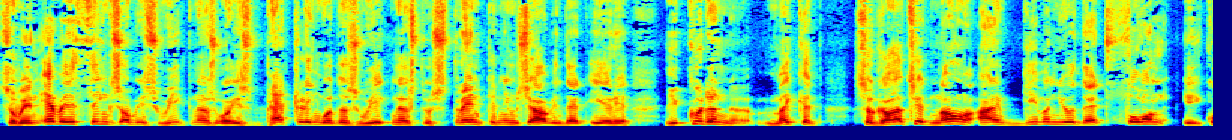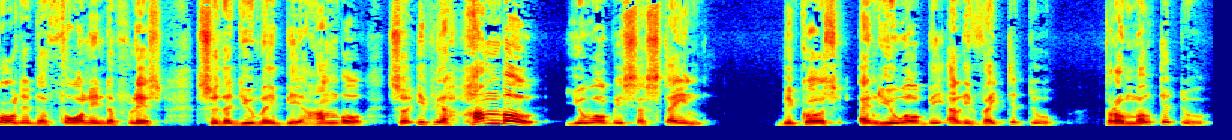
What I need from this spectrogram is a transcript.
So, whenever he thinks of his weakness or he's battling with his weakness to strengthen himself in that area, he couldn't make it. So, God said, No, I've given you that thorn. He called it a thorn in the flesh, so that you may be humble. So, if you're humble, you will be sustained because, and you will be elevated to, promoted to.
